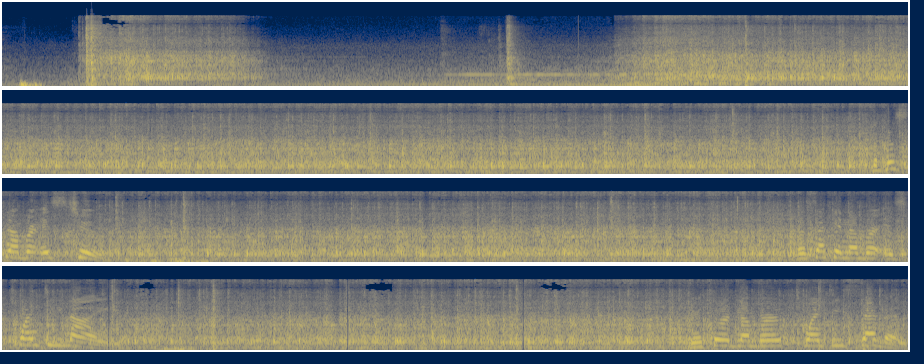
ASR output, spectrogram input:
Number is 2. The second number is 29. Your third number, 27.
